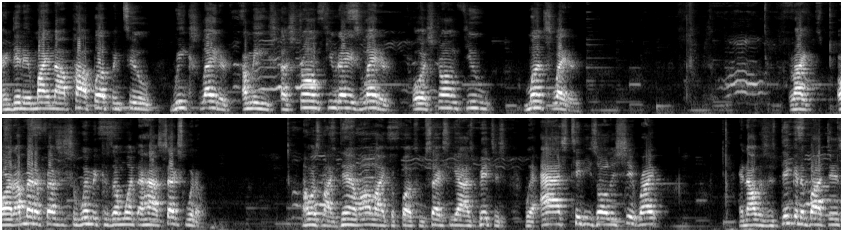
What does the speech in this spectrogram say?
And then it might not pop up until weeks later. I mean, a strong few days later or a strong few months later. Like, all right, I manifested some women because I wanted to have sex with them. I was like, damn, I like to fuck some sexy ass bitches with ass, titties, all this shit, right? And I was just thinking about this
